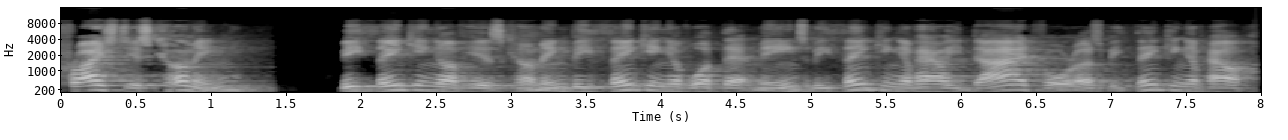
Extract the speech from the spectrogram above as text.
Christ is coming be thinking of his coming. Be thinking of what that means. Be thinking of how he died for us. Be thinking of how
